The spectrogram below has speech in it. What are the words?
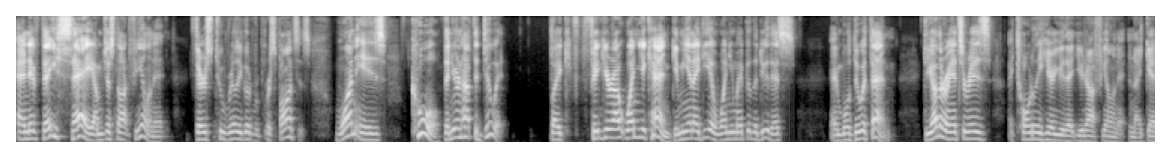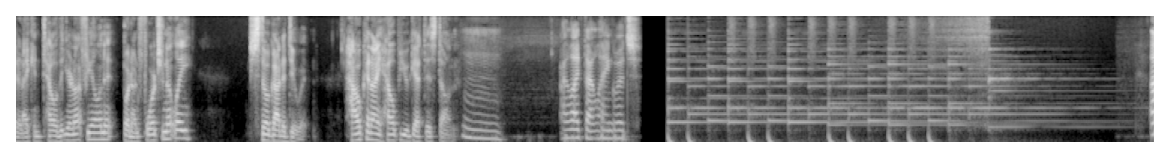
and if they say I'm just not feeling it, there's two really good responses. One is cool, then you don't have to do it. Like, figure out when you can. Give me an idea when you might be able to do this, and we'll do it then. The other answer is I totally hear you that you're not feeling it, and I get it. I can tell that you're not feeling it, but unfortunately, you still got to do it. How can I help you get this done? Mm, I like that language.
